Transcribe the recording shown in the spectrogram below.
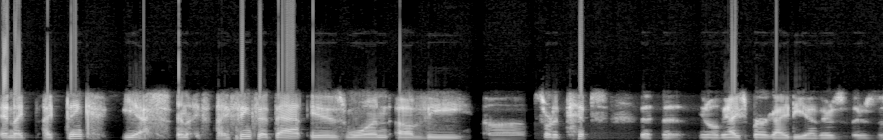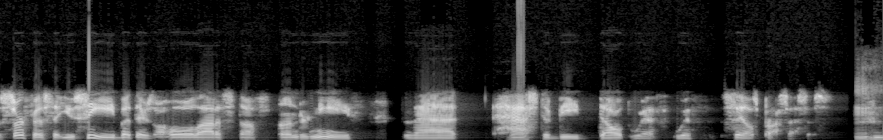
and i, I think yes and I, I think that that is one of the uh, sort of tips that the you know the iceberg idea there's there's the surface that you see but there's a whole lot of stuff underneath that has to be dealt with with sales processes mm-hmm.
